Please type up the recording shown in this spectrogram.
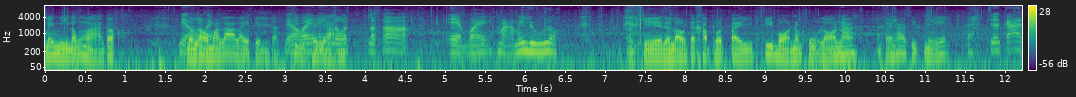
ไม่มีน้องหมาก็ เดี๋ยวเดี๋ยวเราไว้มาล่าลายเซ็นกันเดี๋ยวที่เอาอุไว้ทในยานรถแล้วก็แอบไว้หมาไม่รู้หรอก โอเค เดี๋ยวเราจะขับรถไปที่บ่อน้ำพุร้อนนะไปห้าสิบเมตร ไปเจอกัน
